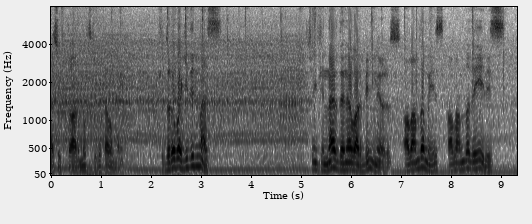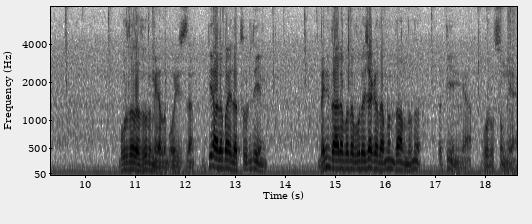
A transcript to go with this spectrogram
açıkta armut gibi kalmayın. Şu drop'a gidilmez. Çünkü nerede ne var bilmiyoruz. Alanda mıyız? Alanda değiliz. Burada da durmayalım o yüzden. Bir arabayla turlayayım. Beni de arabada vuracak adamın da alnını öpeyim ya. Vurulsun yani.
